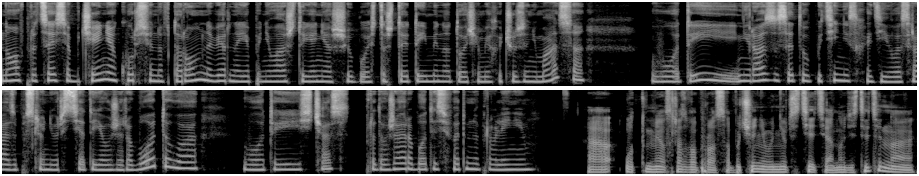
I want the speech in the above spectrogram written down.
Но в процессе обучения, курсе на втором, наверное, я поняла, что я не ошиблась, то, что это именно то, чем я хочу заниматься. Вот, и ни разу с этого пути не сходила. Сразу после университета я уже работала, вот, и сейчас продолжаю работать в этом направлении. А вот у меня сразу вопрос. Обучение в университете, оно действительно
